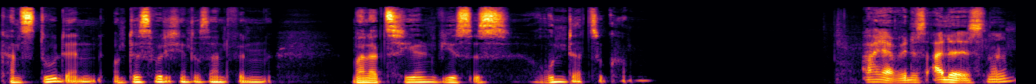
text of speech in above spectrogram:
Kannst du denn, und das würde ich interessant finden, mal erzählen, wie es ist, runterzukommen? Ah ja, wenn es alle ist, ne?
